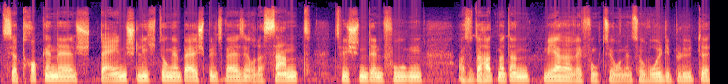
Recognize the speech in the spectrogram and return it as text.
sehr trockene Steinschlichtungen beispielsweise oder Sand zwischen den Fugen. Also da hat man dann mehrere Funktionen, sowohl die Blüte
